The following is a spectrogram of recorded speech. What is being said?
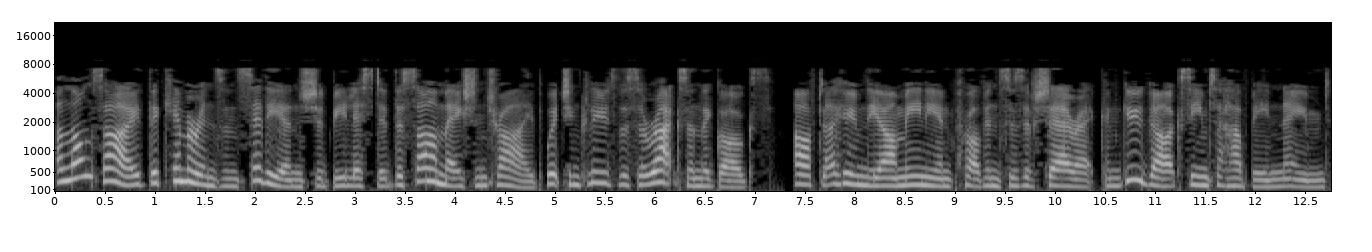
Alongside the Cimmerians and Scythians should be listed the Sarmatian tribe, which includes the Siraks and the Gogs after whom the Armenian provinces of Shirak and Gugark seem to have been named.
